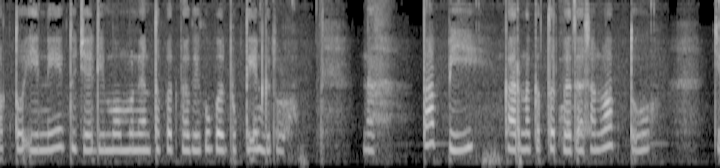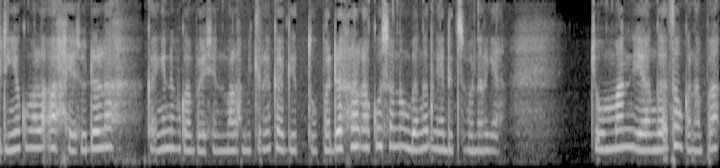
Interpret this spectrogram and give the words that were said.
waktu ini itu jadi momen yang tepat bagiku buat buktiin gitu loh. Nah tapi karena keterbatasan waktu jadinya aku malah ah ya sudahlah kayaknya ini bukan passion malah mikirnya kayak gitu. Padahal aku seneng banget ngedit sebenarnya. Cuman ya nggak tahu kenapa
